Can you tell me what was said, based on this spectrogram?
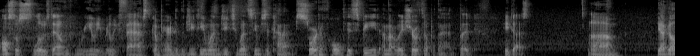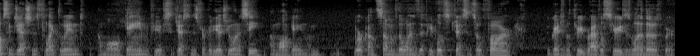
also slows down really, really fast compared to the GT1. GT1 seems to kind of sort of hold his speed. I'm not really sure what's up with that, but he does. Um, yeah, if y'all have suggestions for Like the Wind, I'm all game. If you have suggestions for videos you want to see, I'm all game. I'm work on some of the ones that people have suggested so far. The Gran Turismo 3 Rival Series is one of those where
